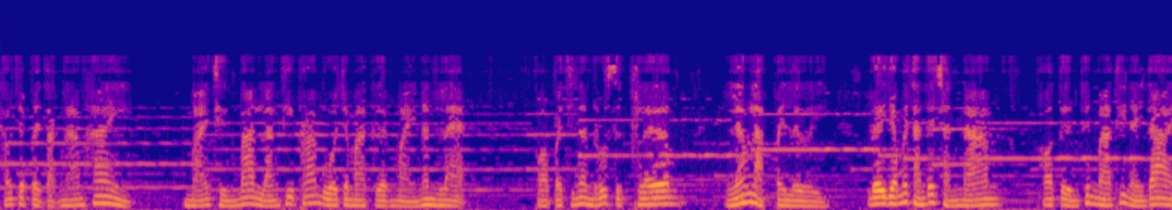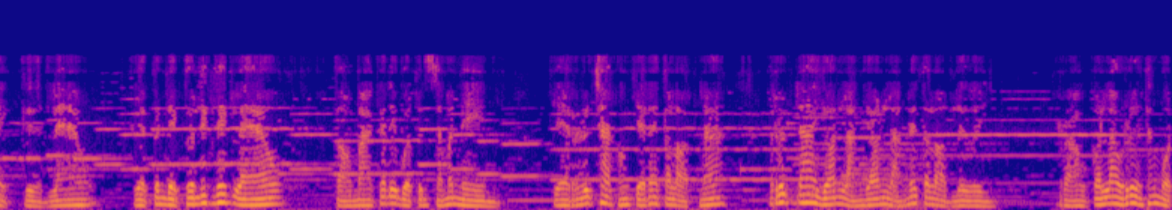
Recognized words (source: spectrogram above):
เขาจะไปตักน้ำให้ หมายถึงบ้านหลังที่พระบัวจะมาเกิดใหม่นั่นแหละ พอไปที่นั่นรู้สึกเคลิ้มแล้วหลับไปเลย เลยยังไม่ทันได้ฉันน้ำพอตื่นขึ้นมาที่ไหนได้เกิดแล้ว เกิดเป็นเด็กตัวเล็กๆแล้ว ต่อมาก็ได้บวชเป็นสามเณรแกระลึกชาติของแกได้ตลอดนะรึกได้ย้อนหลังย้อนหลังได้ตลอดเลย เราก็เล่าเรื่องทั้งหมด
